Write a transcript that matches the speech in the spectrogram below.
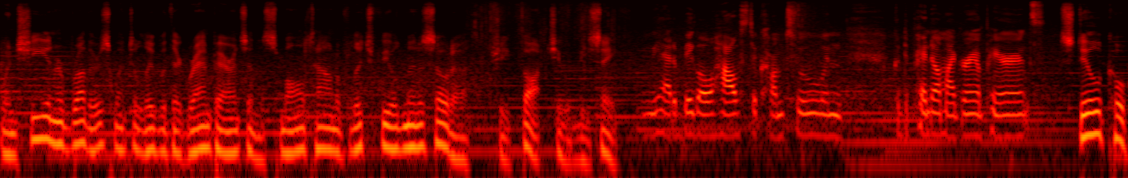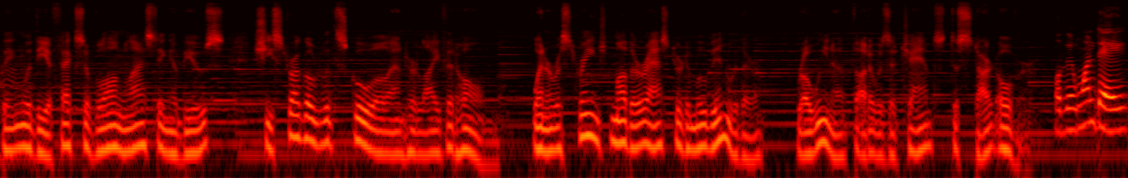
When she and her brothers went to live with their grandparents in the small town of Litchfield, Minnesota, she thought she would be safe. We had a big old house to come to and could depend on my grandparents. Still coping with the effects of long-lasting abuse, she struggled with school and her life at home. When her estranged mother asked her to move in with her, Rowena thought it was a chance to start over. Well, then one day,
